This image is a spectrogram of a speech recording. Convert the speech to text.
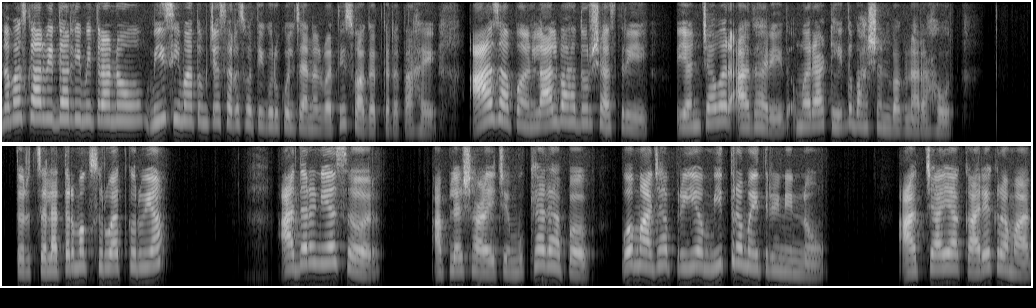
नमस्कार विद्यार्थी मित्रांनो मी सीमा तुमचे सरस्वती गुरुकुल चॅनलवरती स्वागत करत आहे. आज आपण लाल बहादूर शास्त्री यांच्यावर आधारित मराठीत भाषण बघणार आहोत. तर चला तर मग सुरुवात करूया. आदरणीय सर आपल्या शाळेचे मुख्याध्यापक व माझ्या प्रिय मित्रमैत्रिणींनो आजच्या या कार्यक्रमात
